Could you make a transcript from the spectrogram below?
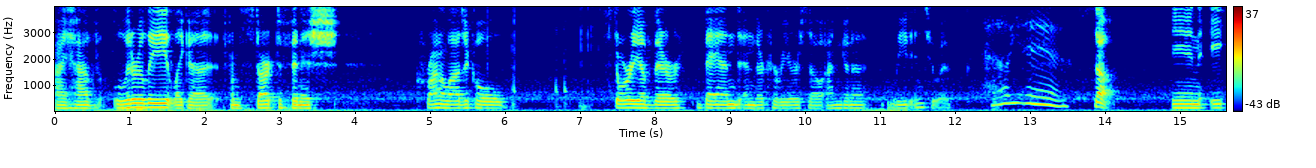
I have literally like a from start to finish chronological story of their band and their career. So I'm gonna lead into it. Hell yeah. So, in eight,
